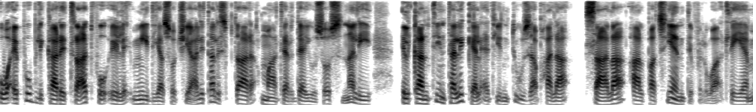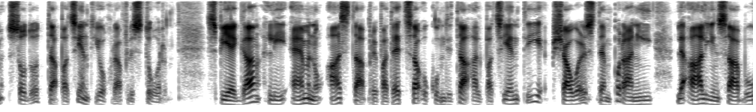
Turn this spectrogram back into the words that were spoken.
Huwa ippubblika ritratt fuq il-midja soċjali tal-Isptar Mater Dei u sostna li l-kantin tal-ikel qed jintuża bħala sala għall-pazjenti filwaqt li hemm sodod ta' pazjenti oħra fl-istur. Spjega li hemm nuqqas ta' privatezza u kumdità għall-pazjenti b'showers temporanji li qal jinsabu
